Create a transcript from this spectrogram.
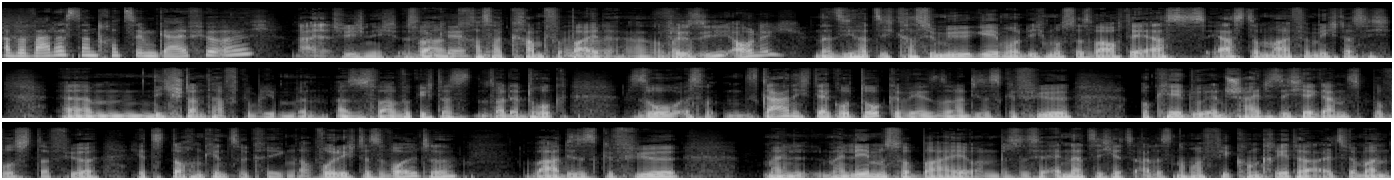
Aber war das dann trotzdem geil für euch? Nein, natürlich nicht. Es war Okay. ein krasser Krampf für beide. Ja, Für sie auch nicht? na, sie hat sich krass viel Mühe gegeben und ich muss, das war auch der erste, das erste Mal für mich, dass ich ähm, nicht standhaft geblieben bin. Also es war wirklich, das war der Druck so, es ist gar nicht der Druck gewesen, sondern dieses Gefühl, okay, du entscheidest dich hier ganz bewusst dafür, jetzt doch ein Kind zu kriegen. Obwohl ich das wollte, war dieses Gefühl, mein, mein Leben ist vorbei und das ist, ändert sich jetzt alles nochmal viel konkreter, als wenn man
